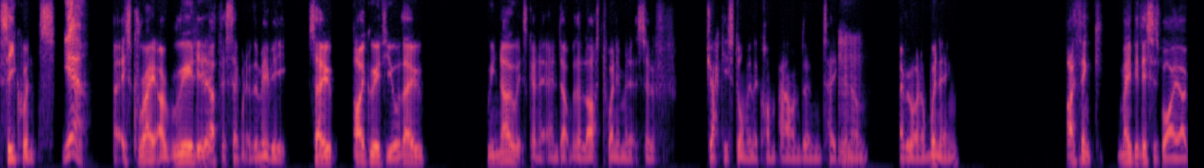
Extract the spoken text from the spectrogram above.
sequence yeah, Uh, it's great I really love this segment of the movie so I agree with you although we know it's going to end up with the last 20 minutes of Jackie storming the compound and taking Mm. on everyone and winning. I think maybe this is why I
